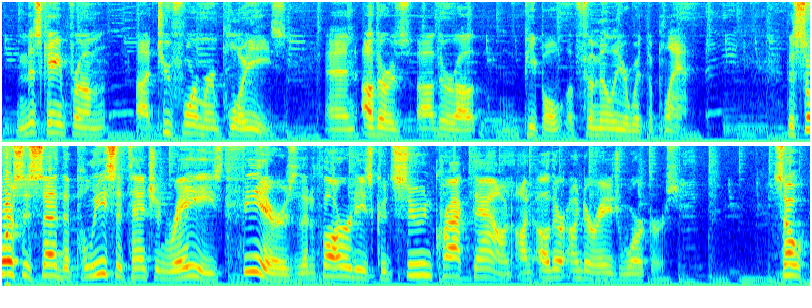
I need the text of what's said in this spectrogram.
And this came from uh, two former employees and others, other uh, people familiar with the plant. The sources said that police attention raised fears that authorities could soon crack down on other underage workers. So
